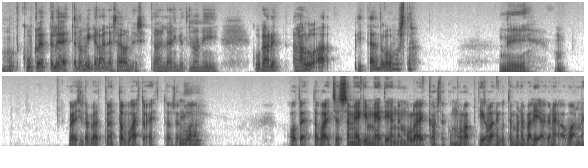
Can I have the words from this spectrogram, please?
mut googlettelee, että no minkälainen se on, niin sitten on niin että no niin, kuka nyt haluaa mitään tuommoista. Niin. Mut Kun ei sillä välttämättä ole vaihtoehtoa, se on Niin. vaan otettava. Itse asiassa miekin mietin ennen mun leikkausta, kun mulla piti olla niinku tämmöinen väliaikainen avanne.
